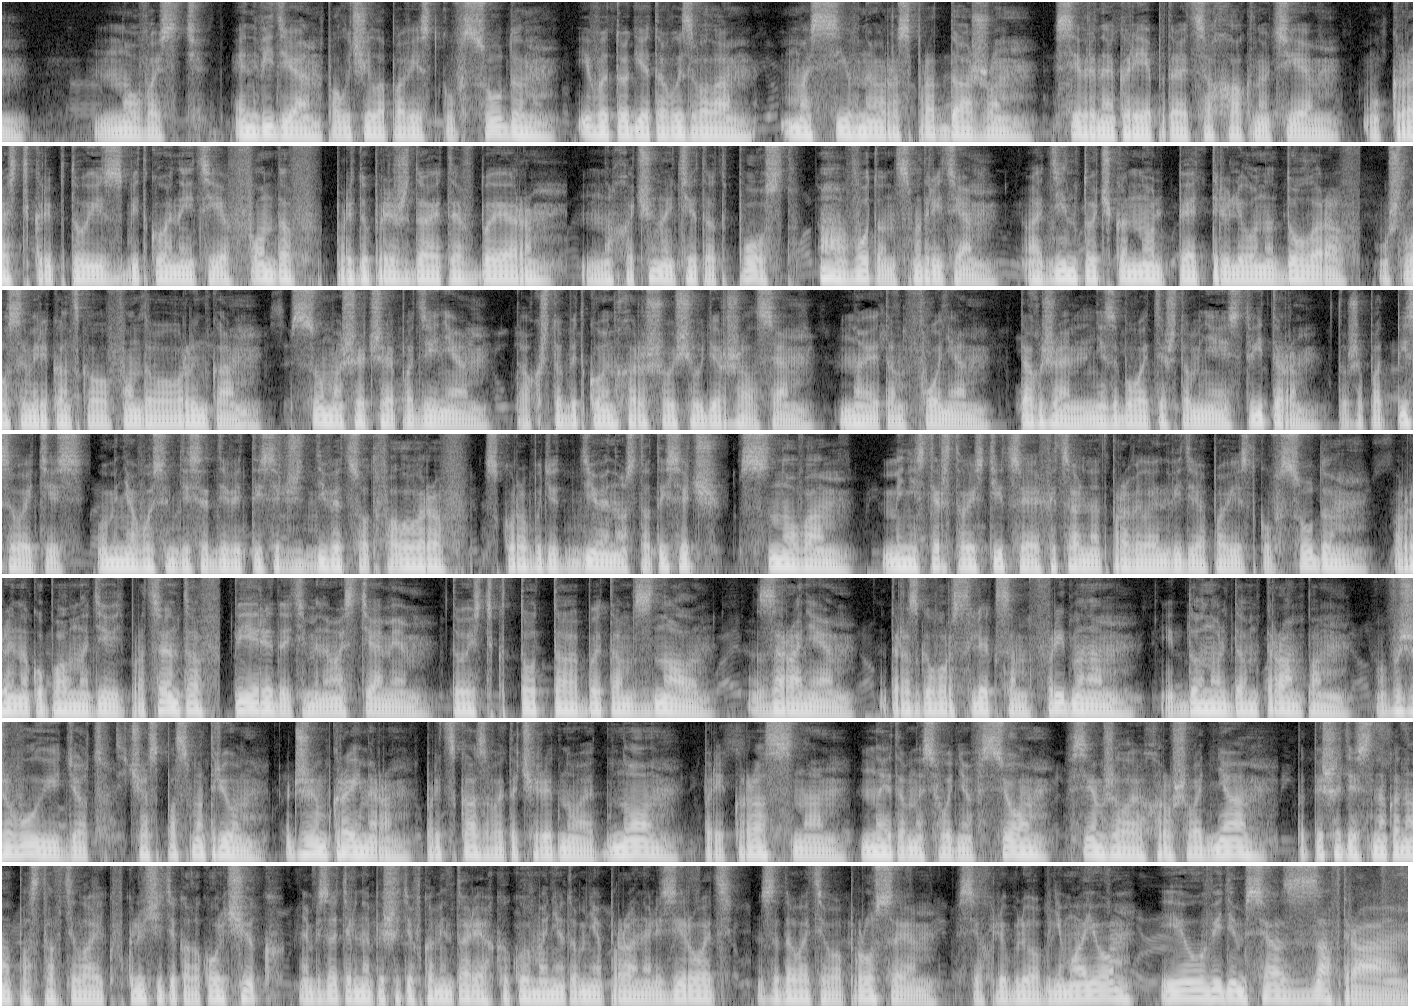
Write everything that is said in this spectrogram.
новость? Nvidia получила повестку в суд, и в итоге это вызвало массивную распродажу. Северная Корея пытается хакнуть и украсть крипту из биткоина ETF фондов, предупреждает ФБР. Но хочу найти этот пост. А, вот он, смотрите. 1.05 триллиона долларов ушло с американского фондового рынка. Сумасшедшее падение. Так что биткоин хорошо еще удержался на этом фоне. Также не забывайте, что у меня есть твиттер, тоже подписывайтесь. У меня 89 900 фолловеров, скоро будет 90 тысяч. Снова Министерство юстиции официально отправило Nvidia повестку в суд. Рынок упал на 9% перед этими новостями. То есть кто-то об этом знал заранее. Это разговор с Лексом Фридманом и Дональдом Трампом. Вживую идет. Сейчас посмотрю. Джим Креймер предсказывает очередное дно. Прекрасно. На этом на сегодня все. Всем желаю хорошего дня. Подпишитесь на канал, поставьте лайк, включите колокольчик. Обязательно пишите в комментариях, какую монету мне проанализировать. Задавайте вопросы. Всех люблю, обнимаю. И увидимся завтра.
